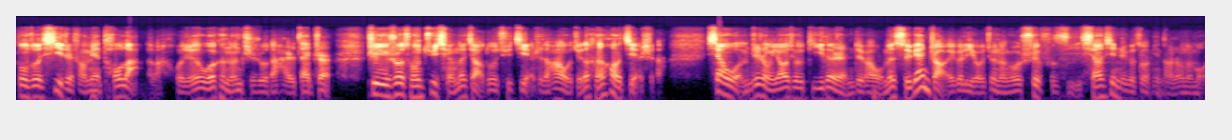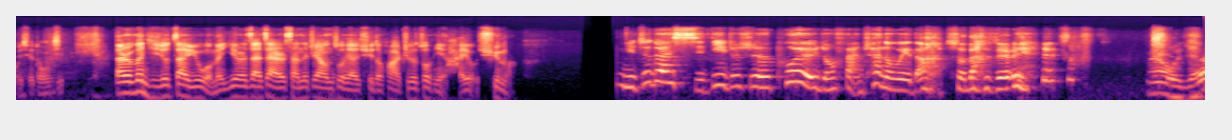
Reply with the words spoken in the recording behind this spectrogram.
动作戏这方面偷懒了吧？我觉得我可能执着的还是在这儿。至于说从剧情的角度去解释的话，我觉得很好解释的。像我们这种要求低的人，对吧？我们随便找一个理由就能够说服自己相信这个作品当中的某一些东西。但是问题就在于我们一而再再而三的这样做下去的话，这个作品还有趣吗？你这段洗地就是颇有一种反串的味道。说到这里，没有，我觉得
